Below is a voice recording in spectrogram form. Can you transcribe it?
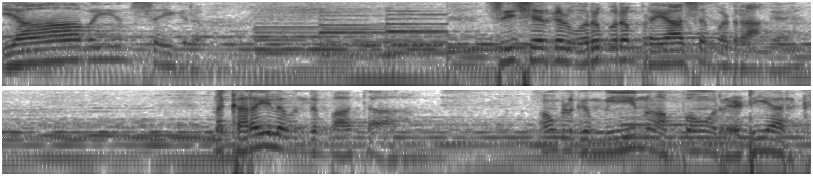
யாவையும் செய்கிறவர். சீஷர்கள் ஒருபுறம் பிரயாசப்படுறாங்க. நான் கரையில் வந்து பார்த்தா அவங்களுக்கு மீனும் அப்பவும் ரெடியா இருக்கு.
